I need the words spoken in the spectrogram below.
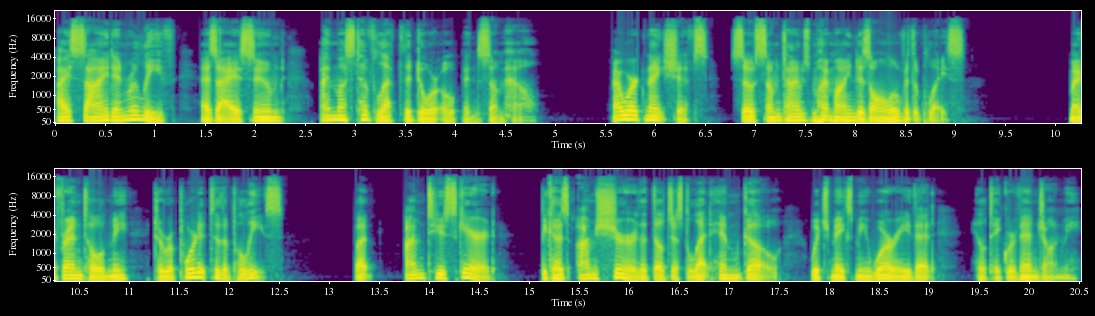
I sighed in relief as I assumed I must have left the door open somehow. I work night shifts, so sometimes my mind is all over the place. My friend told me to report it to the police, but I'm too scared because I'm sure that they'll just let him go, which makes me worry that he'll take revenge on me.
